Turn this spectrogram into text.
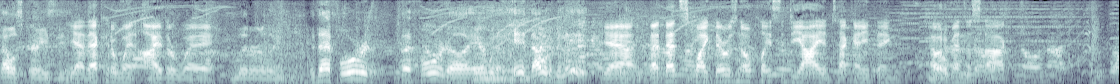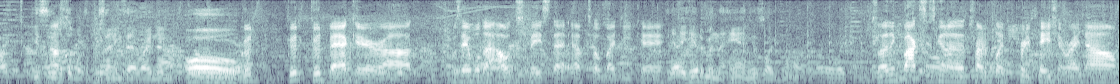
That was crazy. Yeah, that could have went either way. Literally. If that forward, that forward uh, air would have hit, that would have been it. Yeah, that that spike. There was no place to DI and tech anything. That would have been the stock. He's what the, what the percent he's at right now. Oh, Good, good, good back air. Uh, was able to outspace that F tilt by DK. Yeah, he hit him in the hand. He was like, no, get away from me. So I think Boxy's gonna try to play pretty patient right now.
